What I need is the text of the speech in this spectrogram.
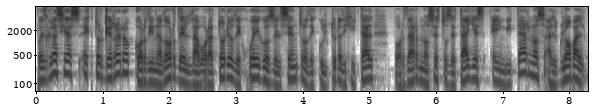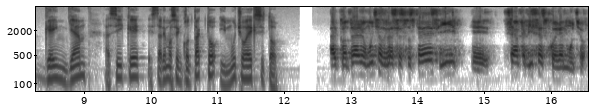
Pues gracias Héctor Guerrero, coordinador del Laboratorio de Juegos del Centro de Cultura Digital, por darnos estos detalles e invitarnos al Global Game Jam. Así que estaremos en contacto y mucho éxito. Al contrario, muchas gracias a ustedes y sean felices, jueguen mucho.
